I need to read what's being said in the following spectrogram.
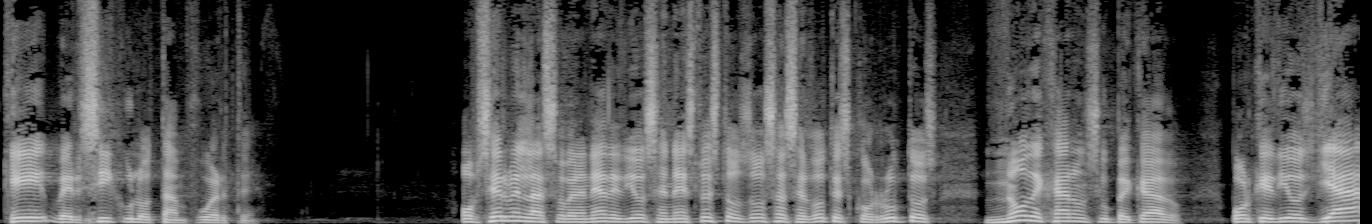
Qué versículo tan fuerte. Observen la soberanía de Dios en esto. Estos dos sacerdotes corruptos no dejaron su pecado, porque Dios ya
